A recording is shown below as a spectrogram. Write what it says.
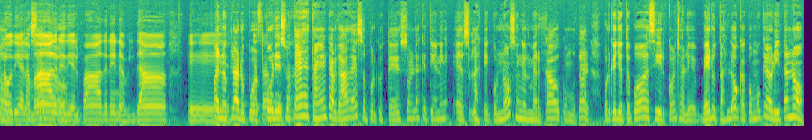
ejemplo, Día de la exacto. Madre, Día del Padre, Navidad. eh, Bueno, claro, por, por eso ustedes están encargadas de eso, porque ustedes son las que tienen, es, las que conocen el mercado como tal. Porque yo te puedo decir, conchale, Beru, estás loca, ¿cómo que ahorita no?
